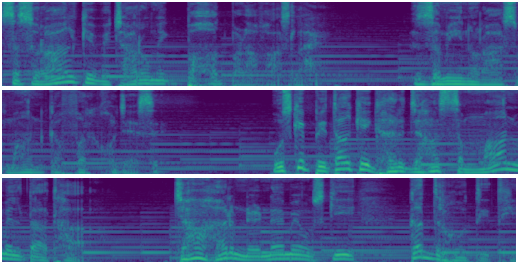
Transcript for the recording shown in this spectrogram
ससुराल के विचारों में एक बहुत बड़ा फासला है। ज़मीन और आसमान का फ़र्क हो जैसे। उसके पिता के घर जहाँ सम्मान मिलता था, जहाँ हर निर्णय में उसकी कद्र होती थी,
